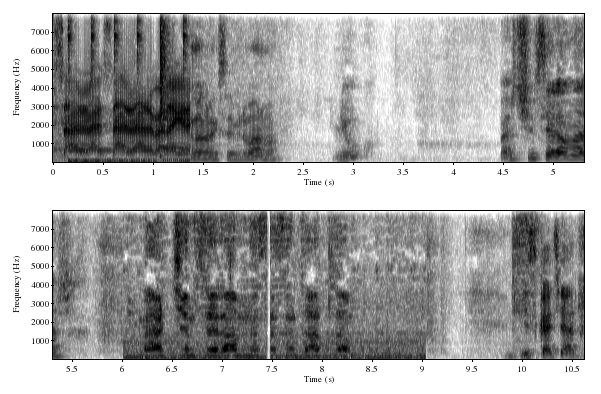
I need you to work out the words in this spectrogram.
Server server bana gel. Ne demek istediğin var mı? Yok. Mert'ciğim selamlar. Mert'cim selam nasılsın tatlım? Biz kaçar.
